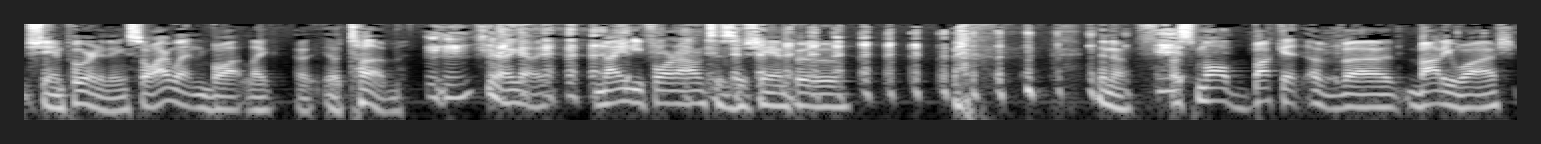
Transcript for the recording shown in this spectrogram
shampoo or anything. So I went and bought like a, a tub. Mm-hmm. You know, I got like 94 ounces of shampoo. you know, a small bucket of uh, body wash.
